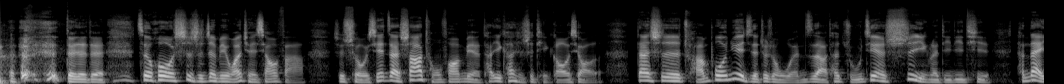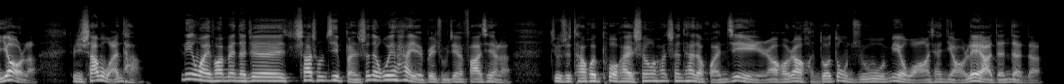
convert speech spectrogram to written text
对对对，最后事实证明完全相反。就首先在杀虫方面，它一开始是挺高效的，但是传播疟疾的这种蚊子啊，它逐渐适应了 DDT，它耐药了，就你杀不完它。另外一方面呢，这杀虫剂本身的危害也被逐渐发现了，就是它会破坏生生态的环境，然后让很多动植物灭亡，像鸟类啊等等的。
